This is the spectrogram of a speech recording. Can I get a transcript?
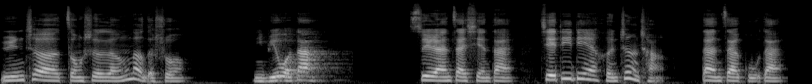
云彻总是冷冷地说：“你比我大。”虽然在现代姐弟恋很正常，但在古代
